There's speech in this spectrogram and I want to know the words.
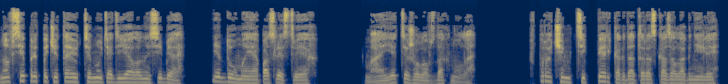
Но все предпочитают тянуть одеяло на себя, не думая о последствиях. Майя тяжело вздохнула. Впрочем, теперь, когда ты рассказал о гнили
